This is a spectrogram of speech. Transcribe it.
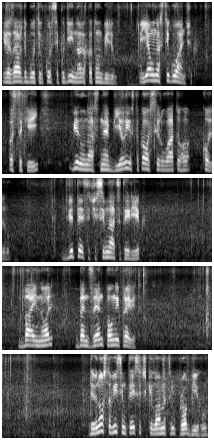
і ви завжди будете в курсі подій нових автомобілів. Є у нас тігуанчик. Ось такий. Він у нас не білий, з такого сіруватого кольору. 2017 рік. 2.0, бензин, повний привід. 98 тисяч кілометрів пробігу.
